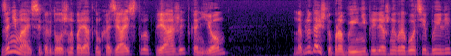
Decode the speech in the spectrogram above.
Занимайся, как должно, порядком хозяйства, пряжей, тканьем. Наблюдай, что пробы неприлежны в работе были.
